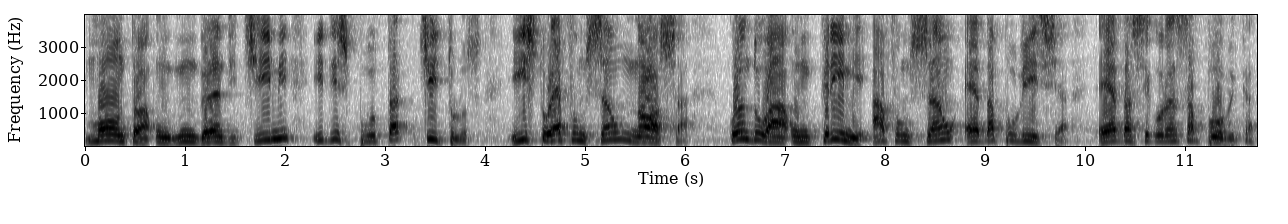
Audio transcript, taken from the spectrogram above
monta um, um, grande time e disputa títulos. Isto é função nossa. Quando há um crime, a função é da polícia, é da segurança pública.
